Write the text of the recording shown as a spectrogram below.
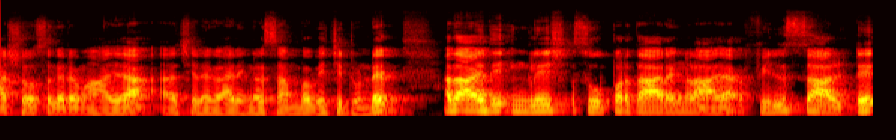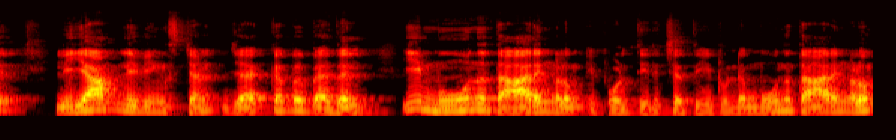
ആശ്വാസകരമായ ചില കാര്യങ്ങൾ സംഭവിച്ചിട്ടുണ്ട്. അതായത് ഇംഗ്ലീഷ് സൂപ്പർ താരങ്ങളായ Phil Salt Liam Livingstone Jacob Bethell ഈ മൂന്ന് താരങ്ങളും ഇപ്പോൾ തിരിച്ചെത്തിയിട്ടുണ്ട്. മൂന്ന് താരങ്ങളും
